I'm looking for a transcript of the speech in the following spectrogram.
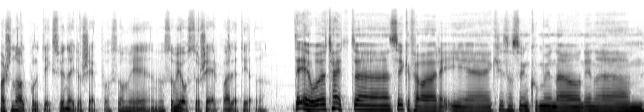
personalpolitikk som vi er nødt til å se på, som vi, som vi også ser på hele tida. Det er jo et høyt uh, sykefravær i eh, Kristiansund kommune, og dine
